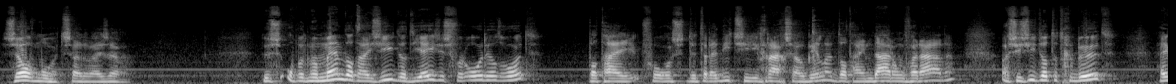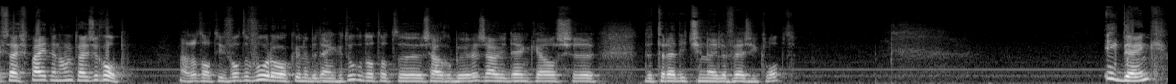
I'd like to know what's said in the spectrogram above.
zelfmoord, zouden wij zeggen. Dus op het moment dat hij ziet dat Jezus veroordeeld wordt, wat hij volgens de traditie graag zou willen, dat hij hem daarom verraden. Als je ziet dat het gebeurt, heeft hij spijt en hangt hij zich op. Nou, dat had hij van tevoren al kunnen bedenken, toch? Dat dat uh, zou gebeuren, zou je denken als uh, de traditionele versie klopt. Ik denk,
